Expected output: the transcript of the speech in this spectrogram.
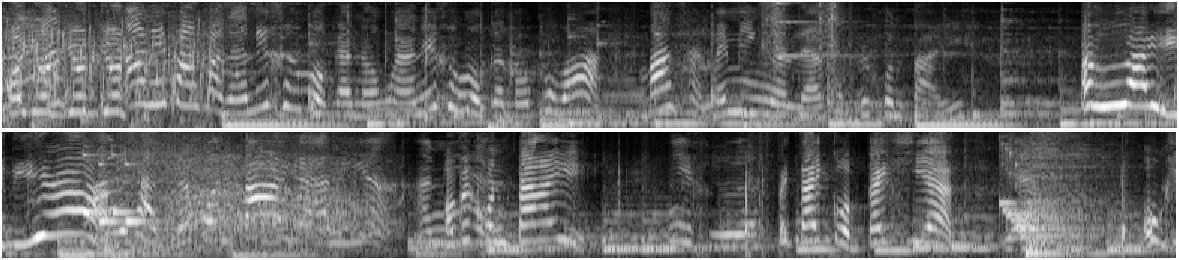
โอ้ยหยุดหยุดหยุดอันนี้ฟังก่อนนะนี่คือหมวกกันน็อกนะนี่คือหมวกกันน็อกเพราะว่าบ้านฉันไม่มีเงินแล้วฉันเป็นคนไต้อะไรเนี่ยฉันเป็นคนใต้ไงอันนี้อะอันนี้เอาเป็นคนใต้ นี่คือไปใต้กบใต้เครียด โอเค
